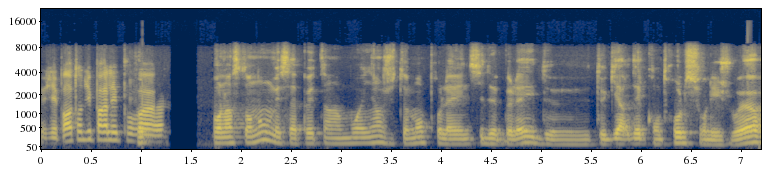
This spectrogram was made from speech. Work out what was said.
Mais j'ai pas entendu parler pour, pour l'instant, non, mais ça peut être un moyen justement pour la NCAA de, de garder le contrôle sur les joueurs.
